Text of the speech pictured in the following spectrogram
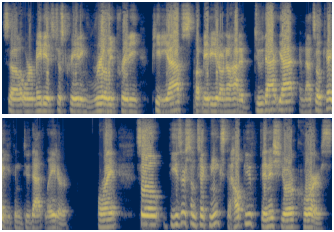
So, or maybe it's just creating really pretty PDFs, but maybe you don't know how to do that yet, and that's okay. You can do that later. All right. So, these are some techniques to help you finish your course.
